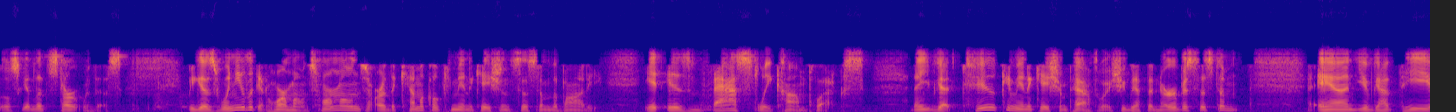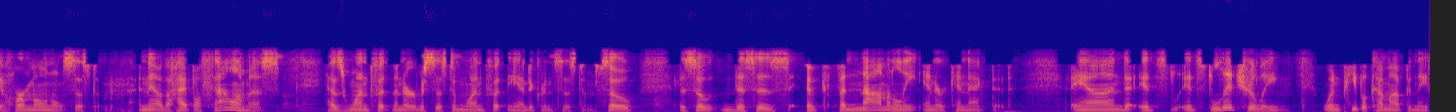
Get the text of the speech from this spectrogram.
Let's, get, let's start with this. Because when you look at hormones, hormones are the chemical communication system of the body. It is vastly complex. Now, you've got two communication pathways. You've got the nervous system and you've got the hormonal system. And now, the hypothalamus has one foot in the nervous system, one foot in the endocrine system. So, so this is phenomenally interconnected and it's it's literally when people come up and they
